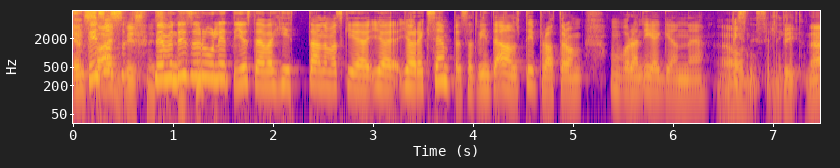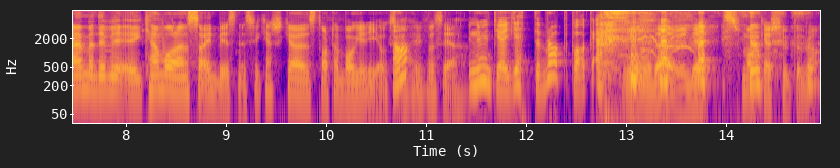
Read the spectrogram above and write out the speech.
en side så, business. Nej men det är så roligt just det här att hitta när man ska göra, göra, exempel så att vi inte alltid pratar om, om vår egen eh, Ja, business helt det, enkelt. nej, men det kan vara en side business. Vi kanske ska starta bageri också. Ja. Vi får se. Nu är inte jag jättebra på att baka. Jo, det är du. Det smakar superbra.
